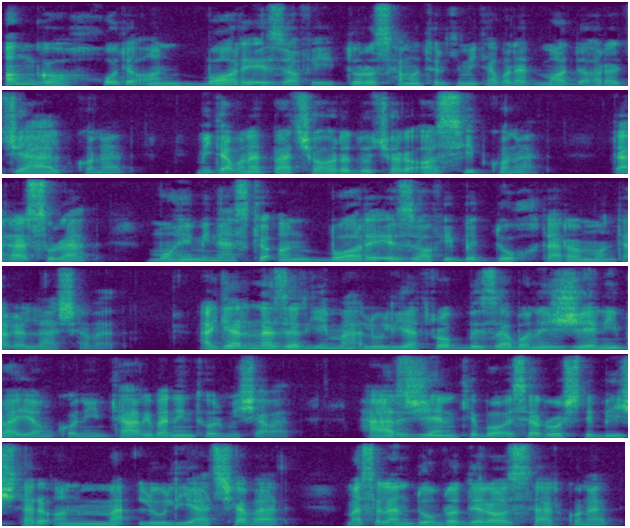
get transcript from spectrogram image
آنگاه خود آن بار اضافی درست همانطور که می‌تواند ماده ها را جلب کند می‌تواند بچه ها را دچار آسیب کند. در هر صورت مهم این است که آن بار اضافی به دختران منتقل نشود. اگر نظریه معلولیت را به زبان ژنی بیان کنیم تقریبا اینطور می شود. هر ژن که باعث رشد بیشتر آن معلولیت شود مثلا دم را درازتر کند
